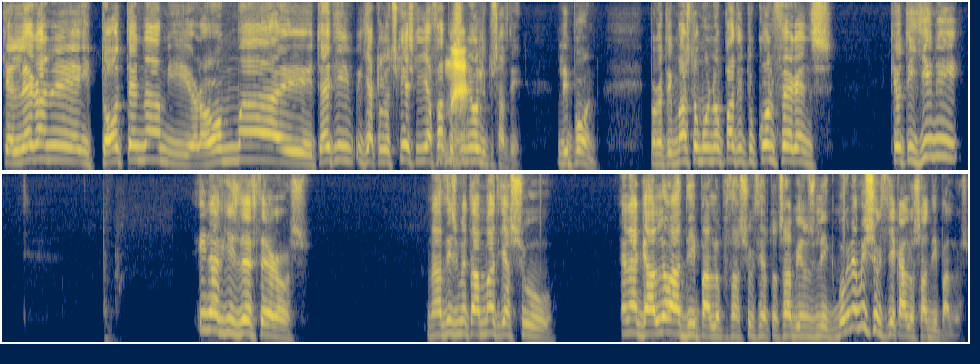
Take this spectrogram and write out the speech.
και λέγανε η Τότεναμ, η Ρώμα, οι τέτοιοι για κλωτσιές και για φάπες Ναι. είναι όλοι τους αυτοί. Λοιπόν, προτιμάς το μονοπάτι του Conference και ό,τι γίνει ή να βγεις δεύτερος, να δεις με τα μάτια σου έναν καλό αντίπαλο που θα σου έρθει από το Champions League. Μπορεί να μην σου έρθει και καλός αντίπαλος.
